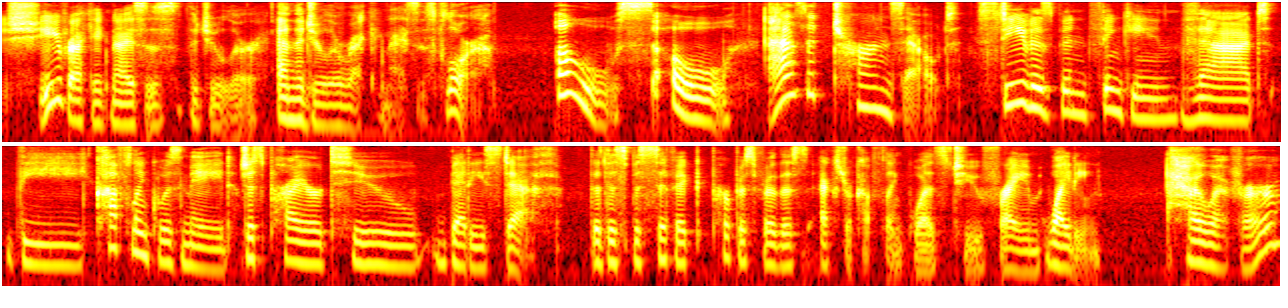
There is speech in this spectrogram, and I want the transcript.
she recognizes the jeweler, and the jeweler recognizes Flora. Oh, so as it turns out, Steve has been thinking that the cufflink was made just prior to Betty's death. That the specific purpose for this extra cufflink was to frame Whiting. However,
